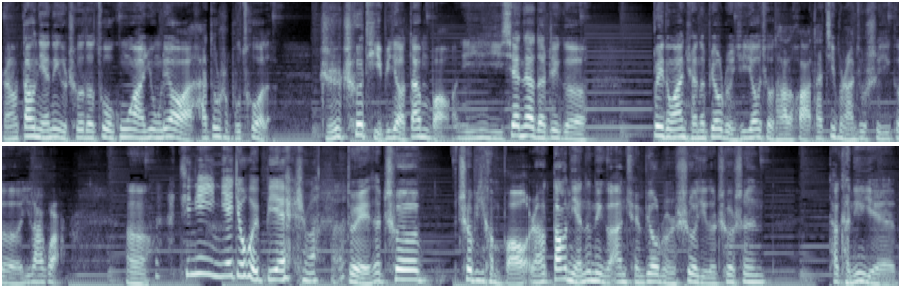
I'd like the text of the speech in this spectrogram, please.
然后当年那个车的做工啊、用料啊还都是不错的，只是车体比较单薄。你以现在的这个被动安全的标准去要求它的话，它基本上就是一个易拉罐儿。嗯，轻轻一捏就会憋，是吗？对，它车车皮很薄，然后当年的那个安全标准设计的车身，它肯定也嗯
